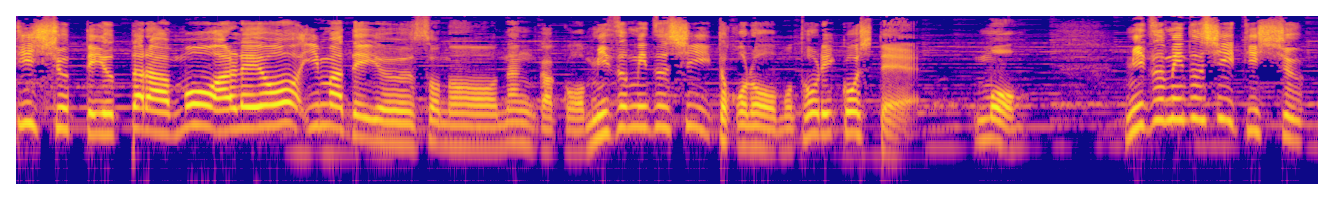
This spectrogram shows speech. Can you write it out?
ティッシュって言ったら、もうあれよ、今で言う、その、なんかこう、みずみずしいところをもう通り越して、もう、みずみずしいティッシュ、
